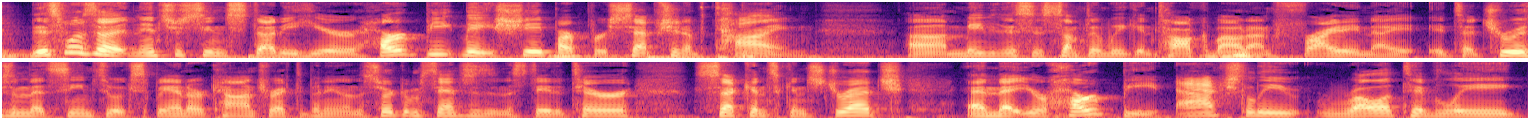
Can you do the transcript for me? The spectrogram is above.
This was an interesting study here. Heartbeat may shape our perception of time. Uh, maybe this is something we can talk about on Friday night. It's a truism that seems to expand our contract depending on the circumstances in the state of terror. Seconds can stretch, and that your heartbeat actually relatively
